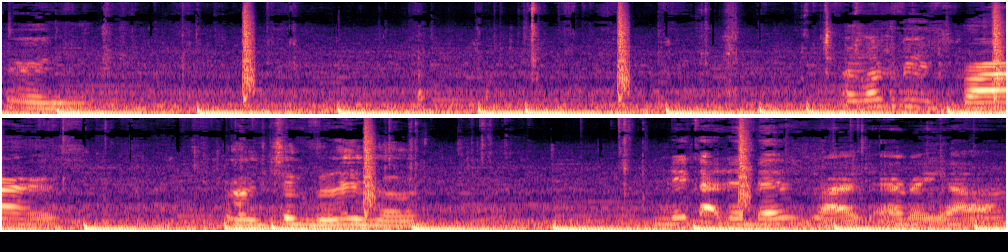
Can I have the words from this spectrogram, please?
Period. And look at these fries. The Chick Fil A sauce. They got the best fries ever, y'all.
